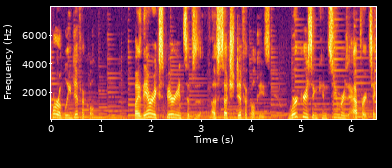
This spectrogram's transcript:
horribly difficult. By their experience of, of such difficulties, workers and consumers' efforts at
